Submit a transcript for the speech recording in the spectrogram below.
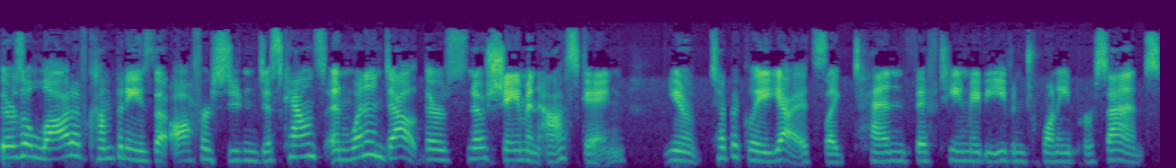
there's a lot of companies that offer student discounts. And when in doubt, there's no shame in asking. You know, typically, yeah, it's like 10, 15, maybe even 20%.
